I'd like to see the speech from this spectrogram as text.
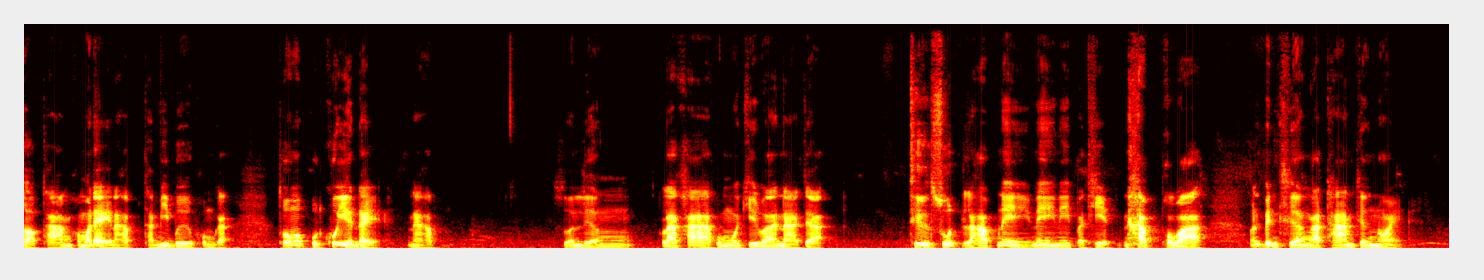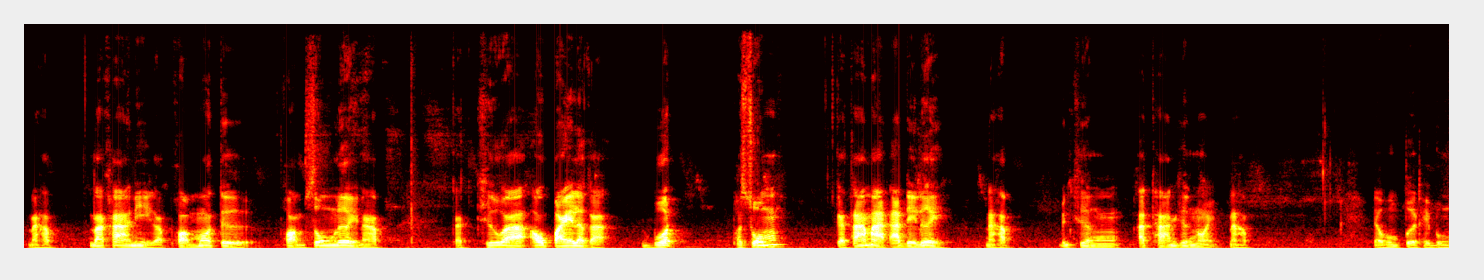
สอบถามเขามาได้นะครับถ้ามีเบอร์ผมก็โทรมาพูดคุยกันได้นะครับ ส่วนเรื่องราคาผมก็คิดว่าน่าจะถือสุดแล้วครับในในในประเทศนะครับ เพราะว่ามันเป็นเครื่องอัดทานเครื่องหน่อยนะครับ ราคานี่กับพร้อมมอเตอร์พร้อมทรงเลยนะครับก็คือว่าเอาไปแล้วก็บดผสมก็สามารถอัดได้เลยนะครับ เป็นเครื่องอัดทานเครื่องหน่อยนะครับ เดี๋ยวผมเปิดให้บุง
